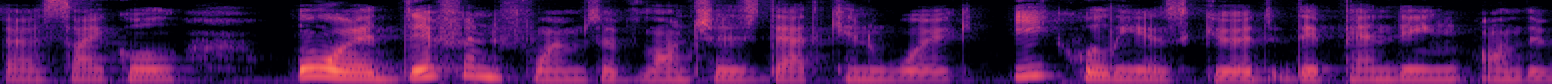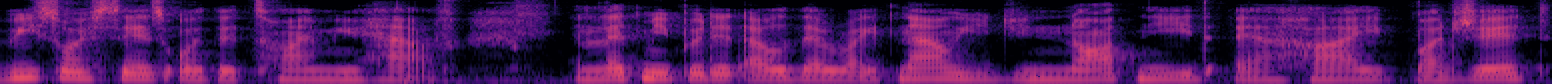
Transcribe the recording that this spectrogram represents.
uh, cycle, or different forms of launches that can work equally as good depending on the resources or the time you have. And let me put it out there right now you do not need a high budget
